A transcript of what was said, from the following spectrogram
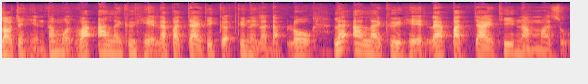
เราจะเห็นทั้งหมดว่าอะไรคือเหตุและปัจจัยที่เกิดขึ้นในระดับโลก และอะไรคือเหตุและปัจจัยที่นำมาสู่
